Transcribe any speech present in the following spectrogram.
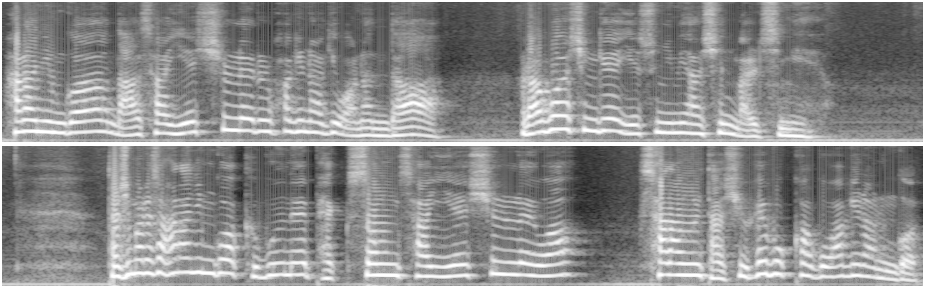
하나님과 나 사이의 신뢰를 확인하기 원한다. 라고 하신 게 예수님이 하신 말씀이에요. 다시 말해서 하나님과 그분의 백성 사이의 신뢰와 사랑을 다시 회복하고 확인하는 것.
